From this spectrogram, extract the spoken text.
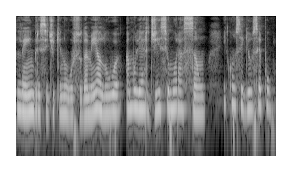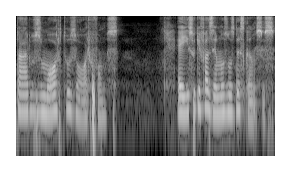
Lembre-se de que no urso da meia-lua a mulher disse uma oração e conseguiu sepultar os mortos órfãos. É isso que fazemos nos descansos.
